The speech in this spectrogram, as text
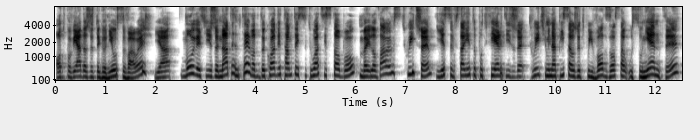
odpowiadasz, że tego nie usuwałeś. Ja mówię ci, że na ten temat, dokładnie tamtej sytuacji z tobą, mailowałem z Twitchem i jestem w stanie to potwierdzić, że Twitch mi napisał, że twój wod został usunięty,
